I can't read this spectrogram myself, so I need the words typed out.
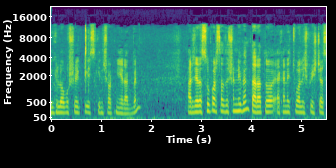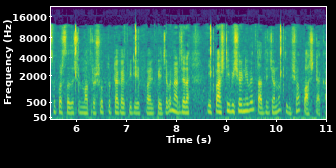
এগুলো অবশ্যই একটু স্ক্রিনশট নিয়ে রাখবেন। আর যারা সুপার সাজেশন নেবেন তারা তো এখানে চুয়াল্লিশ পৃষ্ঠা সুপার সাজেশন মাত্র সত্তর টাকায় পিডিএফ ফাইল পেয়ে যাবেন। আর যারা এই পাঁচটি বিষয় নেবেন তাদের জন্য তিনশো পাঁচ টাকা।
